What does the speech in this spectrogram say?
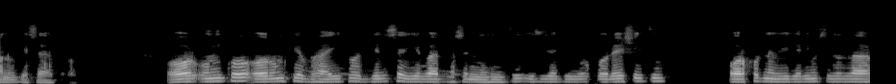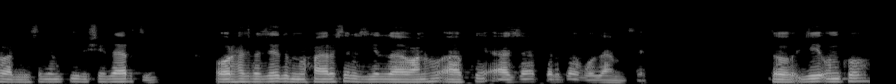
عنہ کے ساتھ ہو۔ اور ان کو اور ان کے بھائی کو دل سے یہ بات پسند نہیں تھی، اس لیے کہ وہ قریشی تھی اور خود نبی کریم صلی اللہ علیہ وسلم کی رشتہ دار تھی اور حضرت زید بن حارث رضی اللہ عنہ آپ کے آزاد کردہ غلام تھے۔ تو یہ ان کو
